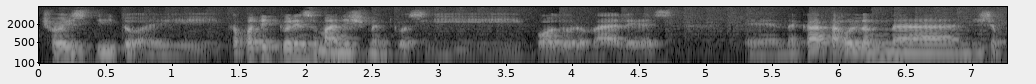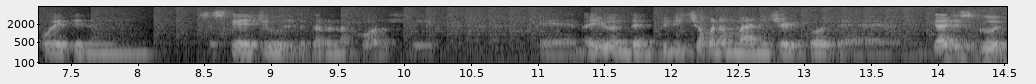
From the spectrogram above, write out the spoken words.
choice dito ay kapatid ko rin sa management ko si Paulo Ravales And nagkataon lang na hindi siya pwede ng, sa schedule, nagkaroon ng conflict. And ayun din, pinitch ako ng manager ko. Then, God is good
